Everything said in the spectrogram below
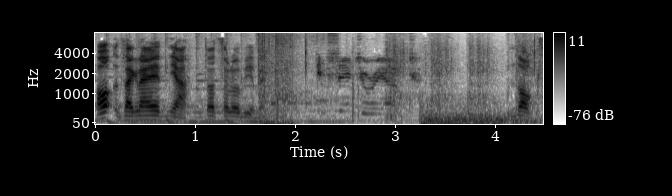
O, zagranie dnia, to co lubimy. Nox.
